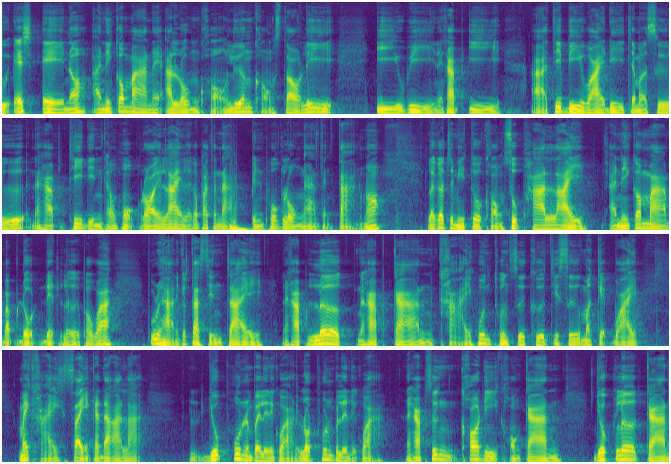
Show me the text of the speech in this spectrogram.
WHA เนาะ อันนี้ก็มาในอารมณ์ของเรื่องของ Story EV นะครับ E ที่ BYD จะมาซื้อนะครับที่ดินเขา 600 ไร่แล้วก็พัฒนาเป็นพวกโรงงานต่างๆเนาะ แล้วก็จะมีตัวของสุภาลัย อันนี้ก็มาแบบโดดเด่นเลย เพราะว่าผู้บริหารก็ตัดสินใจนะครับเลิกนะครับการขายหุ้นทุนซื้อคืนที่ซื้อมาเก็บไว้ ไม่ขายใส่กระดานละ ยุบหุ้นมันไปเลยดีกว่า ลดหุ้นไปเลยดีกว่านะครับซึ่งข้อดีของการยกเลิกการ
